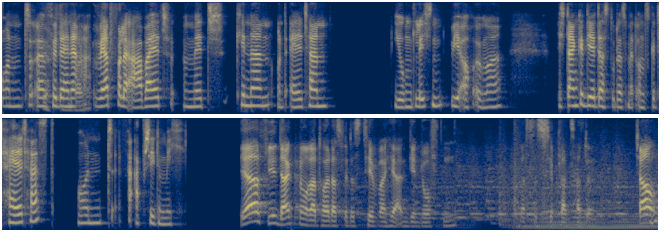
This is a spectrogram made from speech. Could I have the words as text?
und äh, für deine Dank. wertvolle Arbeit mit Kindern und Eltern, Jugendlichen, wie auch immer. Ich danke dir, dass du das mit uns geteilt hast und verabschiede mich. Ja, vielen Dank, Nora. Toll, dass wir das Thema hier angehen durften, dass es hier Platz hatte. Ciao.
